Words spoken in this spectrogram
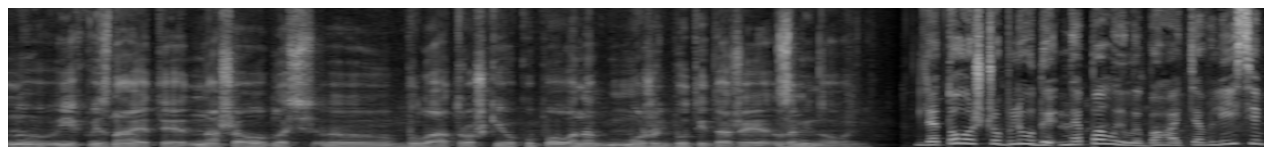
ну, як ви знаєте, наша область е, була трошки окупована, можуть бути навіть заміновані. Для того, щоб люди не палили багаття в лісі,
